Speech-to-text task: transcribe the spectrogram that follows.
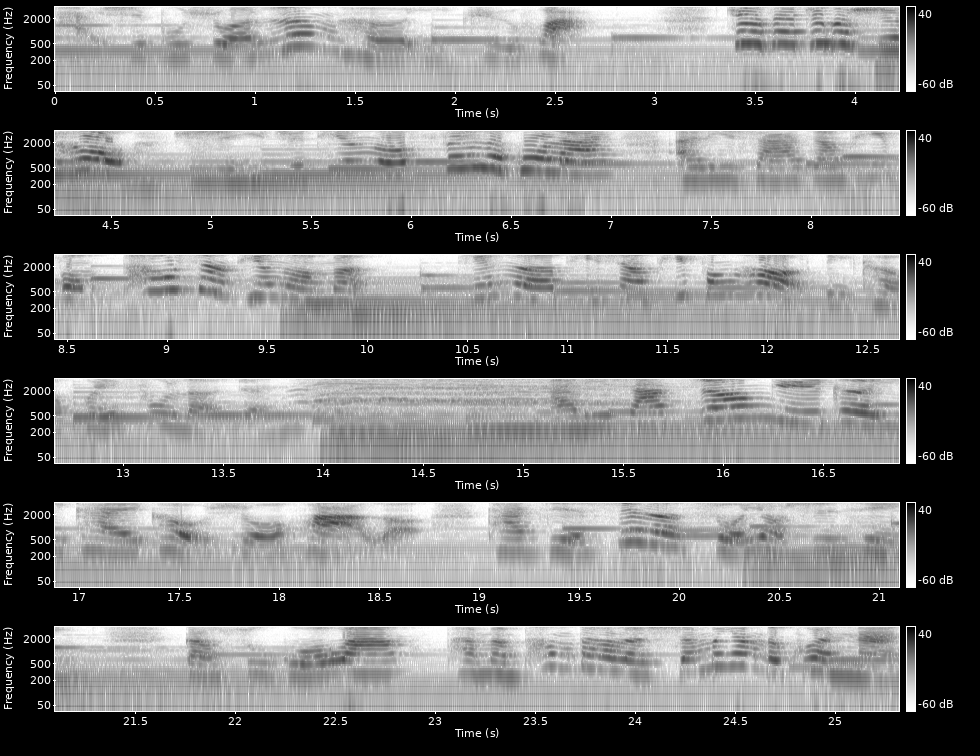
还是不说任何一句话。就在这个时候，是一只天鹅飞了过来，艾丽莎将披风抛向天鹅们，天鹅披上披风后，立刻恢复了人形。艾丽莎终于可以开口说话了。她解释了所有事情，告诉国王他们碰到了什么样的困难。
